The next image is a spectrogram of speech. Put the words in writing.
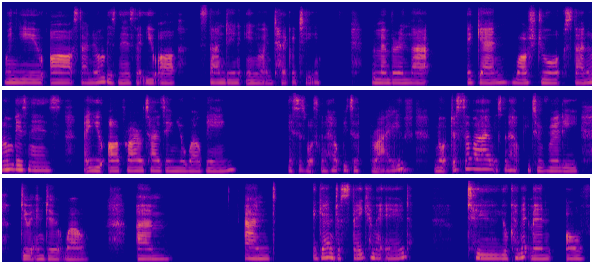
when you are standing on business, that you are standing in your integrity. Remembering that, again, whilst you're standing on business, that you are prioritizing your well-being. This is what's going to help you to thrive, not just survive. It's going to help you to really do it and do it well. Um, and again, just stay committed to your commitment of,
